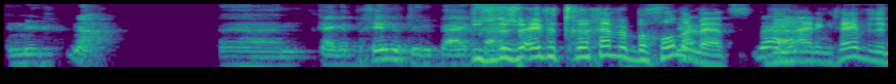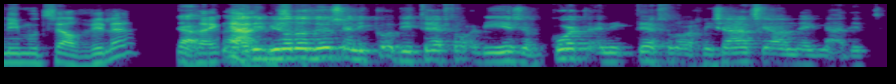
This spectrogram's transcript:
En nu, nou, uh, kijk, het begint natuurlijk bij... Dus, dus even terug, hè? we begonnen ja, met, nou, die leidinggevende die moet zelf willen. Ja, nou, ja die wil dat dus en die, die, treft, die is er kort en die treft een organisatie aan en denkt, nou, dit,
